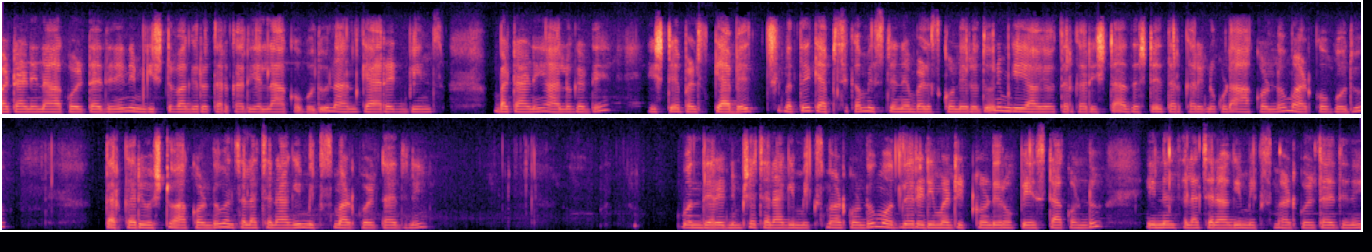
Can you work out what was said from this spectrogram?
ಬಟಾಣಿನ ಹಾಕೊಳ್ತಾ ಇದ್ದೀನಿ. ನಿಮ್ಗೆ ಇಷ್ಟವಾಗಿರೋ ತರಕಾರಿ ಎಲ್ಲ ಹಾಕೋಬೋದು. ನಾನು ಕ್ಯಾರೆಟ್, ಬೀನ್ಸ್, ಬಟಾಣಿ, ಆಲೂಗಡ್ಡೆ ಇಷ್ಟೇ ಬಳಸ್, ಕ್ಯಾಬೇಜ್ ಮತ್ತು ಕ್ಯಾಪ್ಸಿಕಮ್ ಇಷ್ಟೇ ಬಳಸ್ಕೊಂಡಿರೋದು. ನಿಮಗೆ ಯಾವ್ಯಾವ ತರಕಾರಿ ಇಷ್ಟ ಅದಷ್ಟೇ ತರಕಾರಿನೂ ಕೂಡ ಹಾಕ್ಕೊಂಡು ಮಾಡ್ಕೋಬೋದು. ತರಕಾರಿ ಅಷ್ಟು ಹಾಕ್ಕೊಂಡು ಒಂದು ಸಲ ಚೆನ್ನಾಗಿ ಮಿಕ್ಸ್ ಮಾಡ್ಕೊಳ್ತಾ ಇದ್ದೀನಿ. ಒಂದೆರಡು ನಿಮಿಷ ಚೆನ್ನಾಗಿ ಮಿಕ್ಸ್ ಮಾಡಿಕೊಂಡು ಮೊದಲೇ ರೆಡಿ ಮಾಡಿ ಇಟ್ಕೊಂಡಿರೋ ಪೇಸ್ಟ್ ಹಾಕ್ಕೊಂಡು ಇನ್ನೊಂದು ಸಲ ಚೆನ್ನಾಗಿ ಮಿಕ್ಸ್ ಮಾಡ್ಕೊಳ್ತಾ ಇದ್ದೀನಿ.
